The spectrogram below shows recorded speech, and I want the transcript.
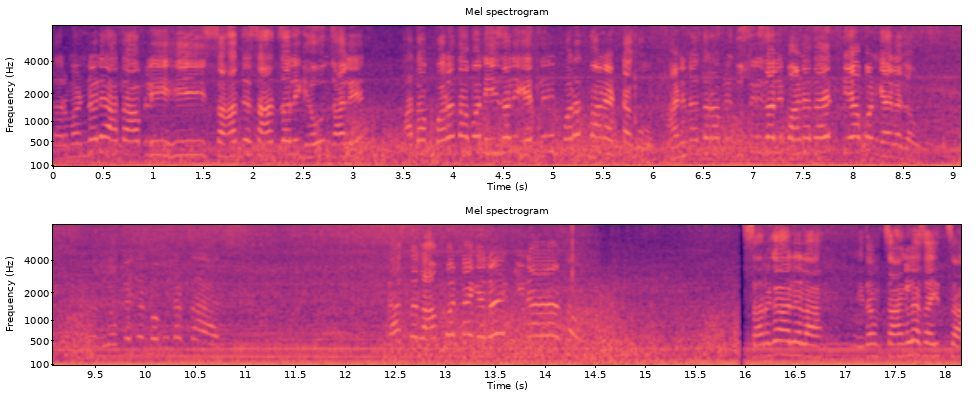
तर मंडळी आता आपली ही सहा ते सात जाली घेऊन झाली. आता परत आपण ही जाली घेतली परत पाण्यात टाकू. आणि नंतर आपली दुसरी जाली पाण्यात आहे ती आपण घ्यायला जाऊ. लोकेशन बघू शकता जास्त लांब पण नाही गेलोय किनारा सरगा आलेला एकदम चांगल्या साईजचा.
